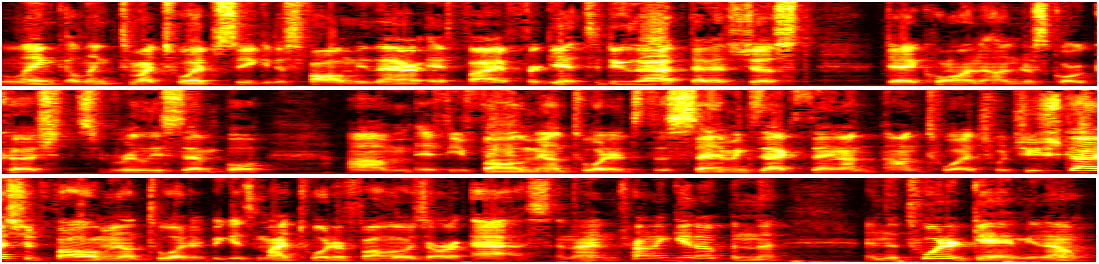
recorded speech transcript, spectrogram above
link, a link to my Twitch, so you can just follow me there. If I forget to do that, then it's just DeQuan underscore Kush. It's really simple. Um, if you follow me on Twitter, it's the same exact thing on, on Twitch, which you guys should follow me on Twitter because my Twitter followers are ass, and I'm trying to get up in the in the Twitter game, you know.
